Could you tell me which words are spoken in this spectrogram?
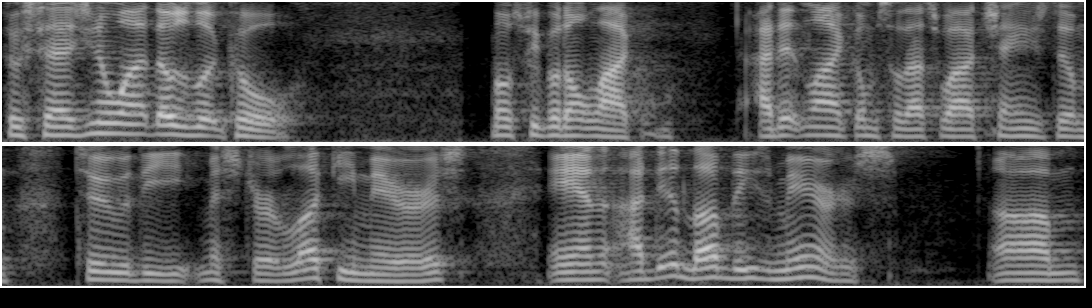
who says, you know what, those look cool. Most people don't like them. I didn't like them, so that's why I changed them to the Mr. Lucky mirrors. And I did love these mirrors. Um,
